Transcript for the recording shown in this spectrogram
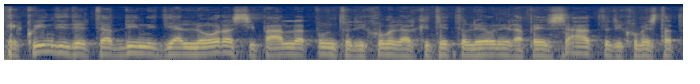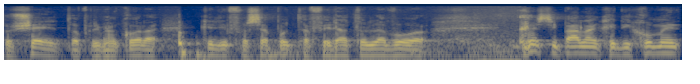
E quindi del Tardini di allora si parla appunto di come l'architetto Leoni l'ha pensato, di come è stato scelto prima ancora che gli fosse appunto affidato il lavoro si parla anche di come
